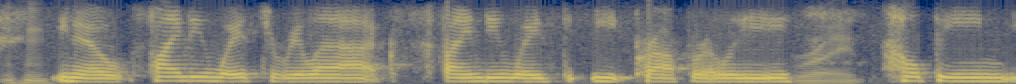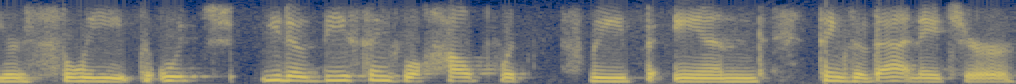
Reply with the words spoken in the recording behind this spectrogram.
Mm-hmm. You know, finding ways to relax, finding ways to eat properly, right. helping your sleep, which, you know, these things will help with sleep and things of that nature,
